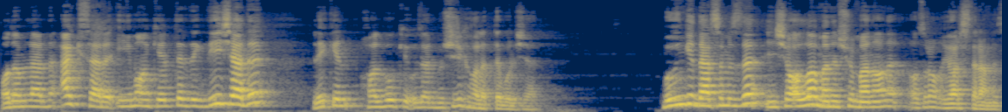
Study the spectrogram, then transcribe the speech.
odamlarni aksari iymon keltirdik deyishadi lekin holbuki ular mushrik holatda bo'lishadi. Bugungi darsimizda inshaalloh mana shu ma'noni ozroq yorishtiramiz.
